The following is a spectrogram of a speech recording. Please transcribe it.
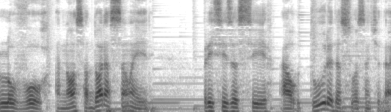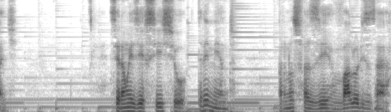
louvor, a nossa adoração a Ele, precisa ser à altura da Sua santidade. Será um exercício tremendo para nos fazer valorizar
